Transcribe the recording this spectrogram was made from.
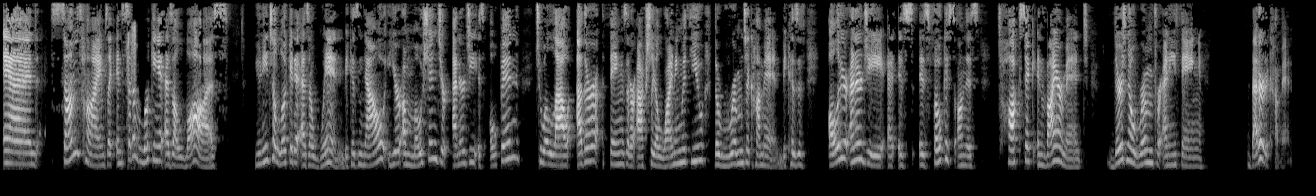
And sometimes like instead of looking at it as a loss, you need to look at it as a win because now your emotions, your energy is open to allow other things that are actually aligning with you the room to come in. Because if all of your energy is is focused on this toxic environment there's no room for anything better to come in.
